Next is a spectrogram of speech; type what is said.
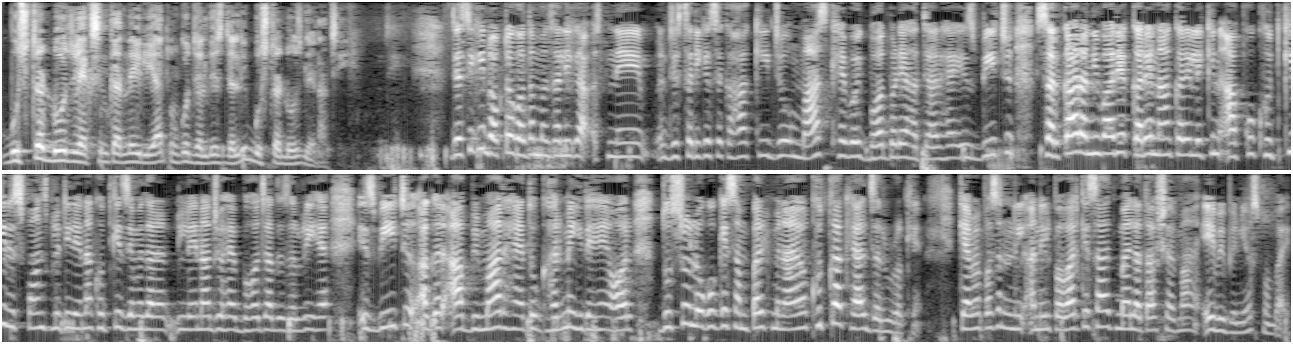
बूस्टर डोज वैक्सीन का नहीं लिया तो उनको जल्दी से जल्दी बूस्टर डोज लेना चाहिए। जैसे कि डॉक्टर गौतम मजाली ने जिस तरीके से कहा कि जो मास्क है वो एक बहुत बड़े हथियार है। इस बीच सरकार अनिवार्य करे ना करे, लेकिन आपको खुद की रिस्पॉन्सिबिलिटी लेना, खुद की जिम्मेदार लेना जो है बहुत ज़्यादा ज़रूरी है। इस बीच अगर आप बीमार हैं तो घर में ही रहें और दूसरों लोगों के संपर्क में आए और खुद का ख्याल ज़रूर रखें। कैमरा पर्सन अनिल पवार के साथ मैं लता शर्मा एबीपी न्यूज़ मुंबई।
